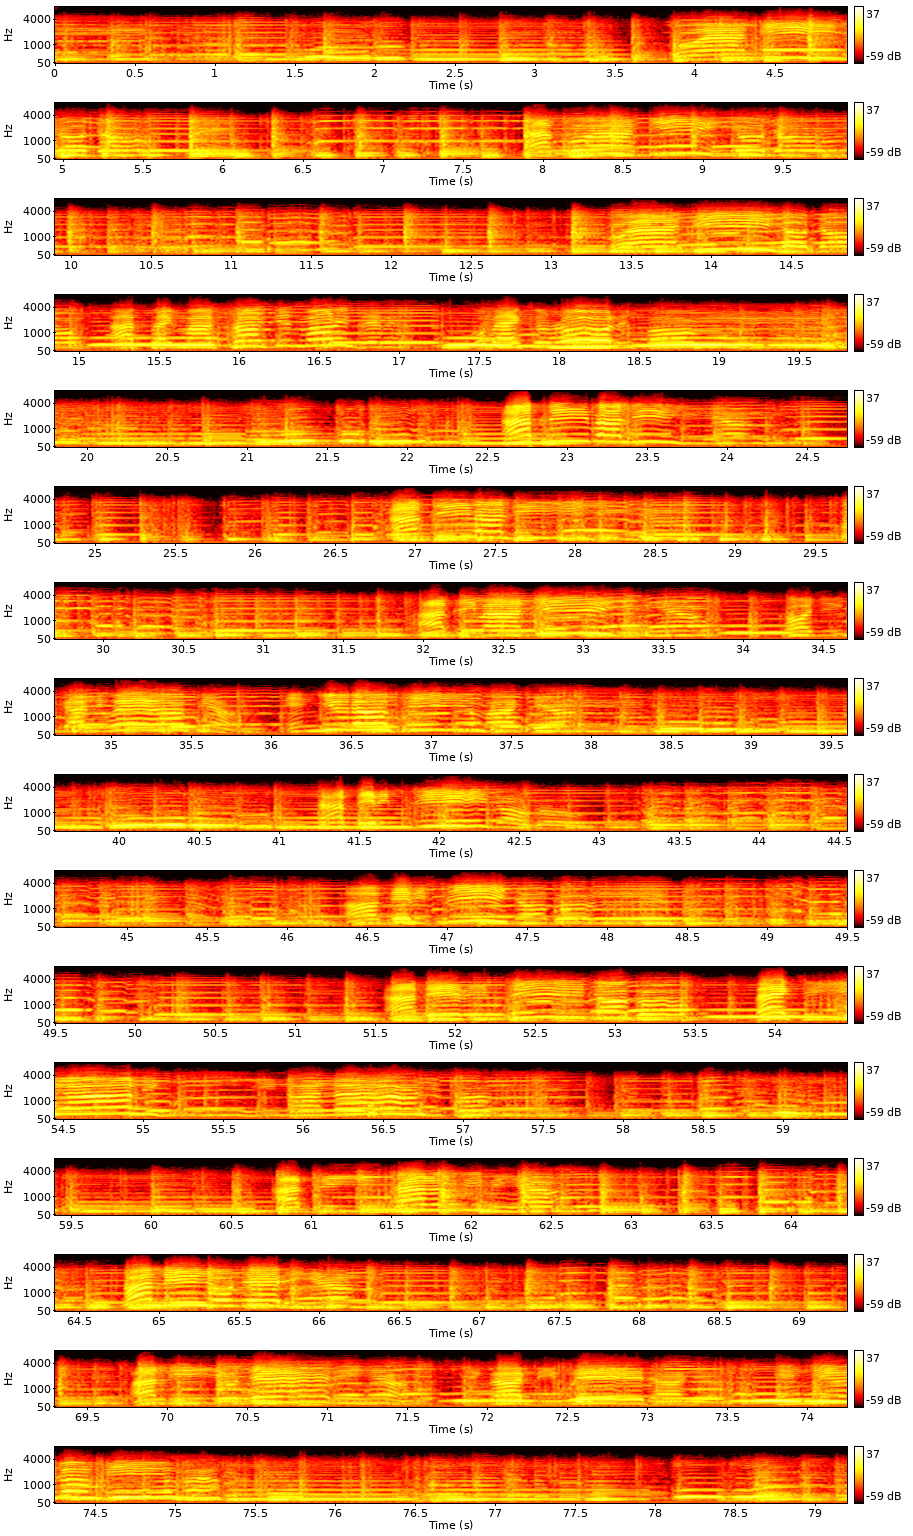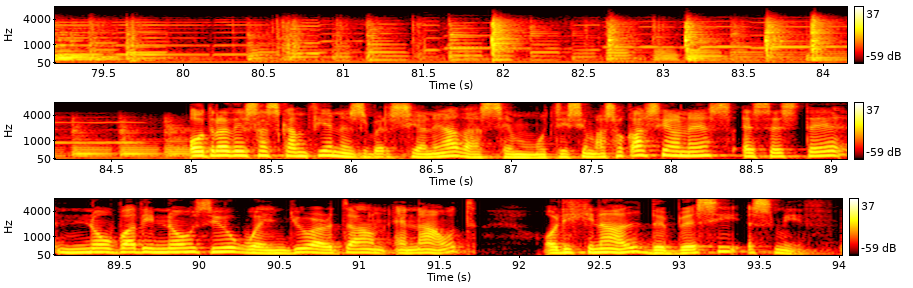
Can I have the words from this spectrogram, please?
Otra de esas canciones versioneadas en muchísimas ocasiones es este Nobody Knows You When You Are Down and Out, original de Bessie Smith.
